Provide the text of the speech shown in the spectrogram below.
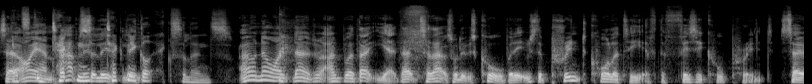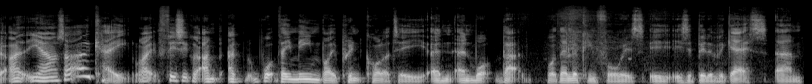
So That's I am techni- absolutely technical excellence. Oh no, I no, I, well that yeah, that so that's what it was called, but it was the print quality of the physical print. So I, you know, I was like, okay, right, physical. I'm, I, what they mean by print quality and and what that what they're looking for is is, is a bit of a guess. Um,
